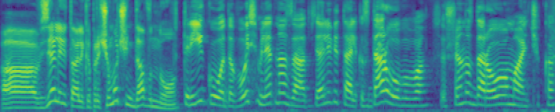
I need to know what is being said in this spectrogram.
А, взяли Виталика, причем очень давно. В три года, восемь лет назад взяли Виталика, здорового, совершенно здорового мальчика,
